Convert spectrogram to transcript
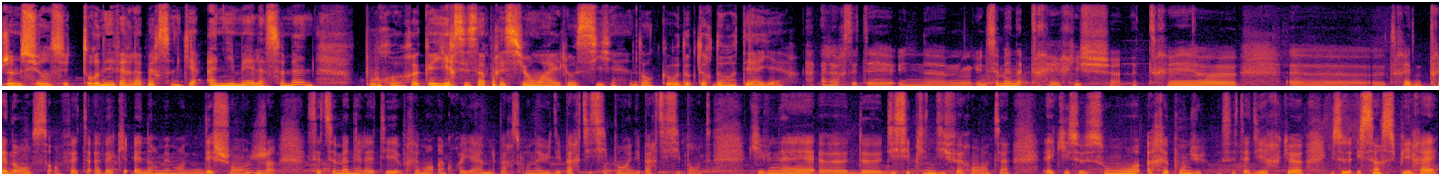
Je me suis ensuite tournée vers la personne qui a animé la semaine pour recueillir ses impressions à elle aussi, donc au docteur Dorothée Ayer. Alors c'était une, euh, semaine très riche, euh, euh, très, très dense en fait, avec énormément d'échanges. Cette semaine elle a été vraiment incroyable parce qu'on a eu des participants et des participantes qui venaient de disciplines différentes et qui se sont répondus, c'est-à-dire qu'ils s'inspiraient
